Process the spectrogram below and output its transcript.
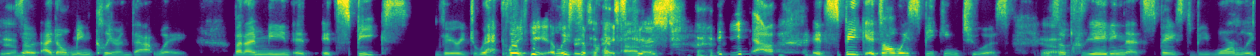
Yeah. So I don't mean clear in that way, but I mean it it speaks very directly, at least It's, in my experience. yeah it's speak it's always speaking to us. And so creating that space to be warmly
